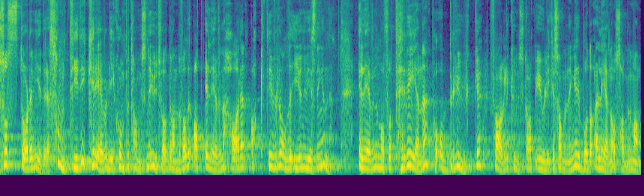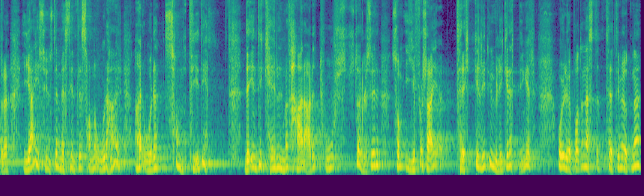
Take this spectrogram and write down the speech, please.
Og så står det videre, Samtidig krever de kompetansene utvalget anbefaler at elevene har en aktiv rolle i undervisningen. Elevene må få trene på å bruke faglig kunnskap i ulike sammenhenger, både alene og sammen med andre. Jeg synes det mest interessante ordet her er ordet samtidig. Det indikerer at her er det to størrelser som i og for seg trekker litt ulike retninger. Og i løpet av de neste 30 minuttene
